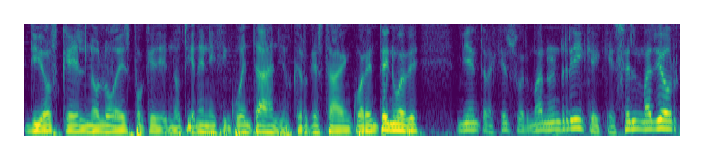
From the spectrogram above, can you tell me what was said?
Dios que él no lo es porque no tiene ni 50 años, creo que está en 49, mientras que su hermano Enrique, que es el mayor,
